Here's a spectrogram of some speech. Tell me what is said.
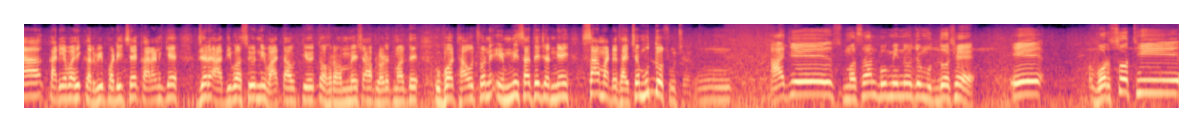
આ કાર્યવાહી કરવી પડી છે? કારણ કે જ્યારે આદિવાસીઓની વાત આવતી હોય તો હંમેશા આપ લડત માટે ઊભા થાઓ છો અને એમની સાથે જ અન્યાય શા માટે થાય છે? મુદ્દો શું છે? આજે સ્મશાન ભૂમિનો જે મુદ્દો છે એ વર્ષોથી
